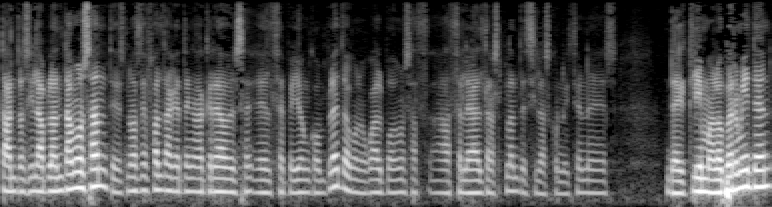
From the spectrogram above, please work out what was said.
tanto si la plantamos antes, no hace falta que tenga creado el cepellón completo, con lo cual podemos ac- acelerar el trasplante si las condiciones del clima lo permiten,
